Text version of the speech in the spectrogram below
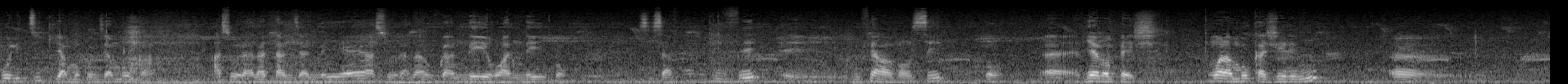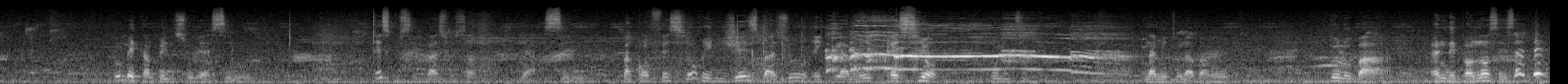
politique ya mokonzi ya mboka asola na tanzanien asola na ougandais rwandais bon si ça pouvait eh, nous faire avancer bon euh, rien n'empêche moi la mboka jérémie euh, tobeta mpe lisolo ya seni qu'est ce qui se passe au centre ya seni Ba confession religieuse bazo reclamer pression politique na mitu na bango toloba indépendance eza te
